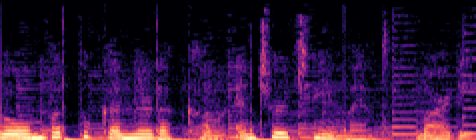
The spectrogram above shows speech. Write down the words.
ಒಂಬತ್ತು ಕನ್ನಡ ಕಮ್ ಎಂಟರ್ಟೈನ್ಮೆಂಟ್ ಮಾಡಿ.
